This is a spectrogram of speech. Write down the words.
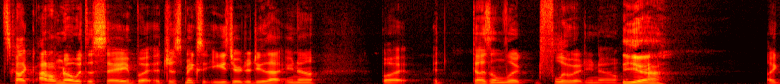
it's kind of like I don't know what to say, but it just makes it easier to do that, you know. But it doesn't look fluid, you know. Yeah. Like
